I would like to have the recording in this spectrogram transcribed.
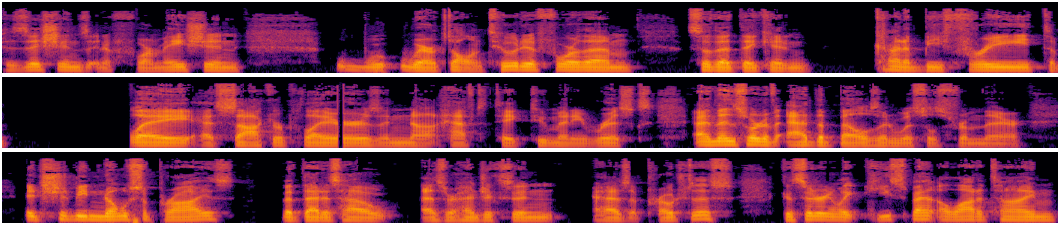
positions in a formation w- where it's all intuitive for them, so that they can kind of be free to play as soccer players and not have to take too many risks and then sort of add the bells and whistles from there. It should be no surprise that that is how Ezra Hendrickson has approached this, considering like he spent a lot of time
